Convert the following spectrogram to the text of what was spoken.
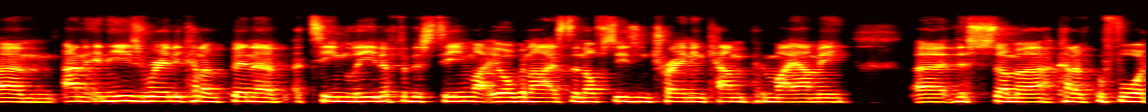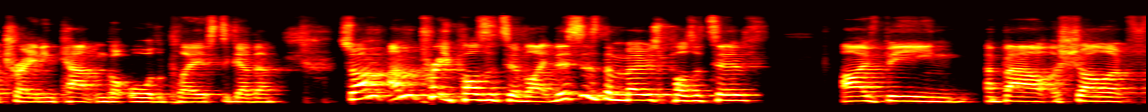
Um, and, and he's really kind of been a, a team leader for this team. Like he organized an offseason training camp in Miami uh, this summer, kind of before training camp, and got all the players together. So I'm I'm pretty positive. Like this is the most positive I've been about a Charlotte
